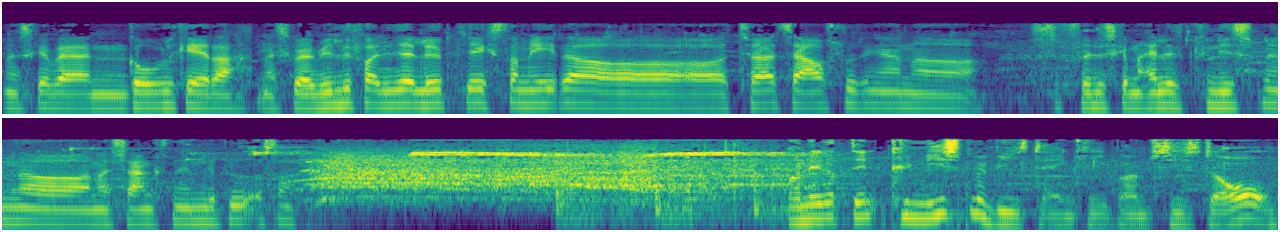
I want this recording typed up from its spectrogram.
Man skal være en goalgetter. Man skal være villig for lige at løbe de ekstra meter og, og tørre til afslutningerne. Og selvfølgelig skal man have lidt kynisme, når, når chancen endelig byder sig. Og netop den kynisme viste angriberen sidste år,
